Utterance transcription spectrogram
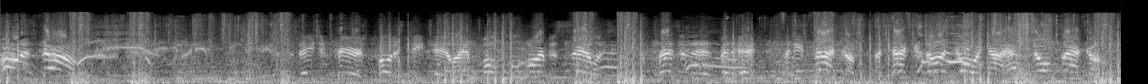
POTUS down! This is Agent Pierce, POTUS detail. I have multiple armed assailants. The president has been hit. I need backup. Attack is ongoing. I have no backup.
